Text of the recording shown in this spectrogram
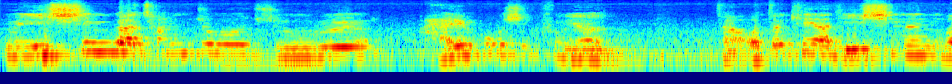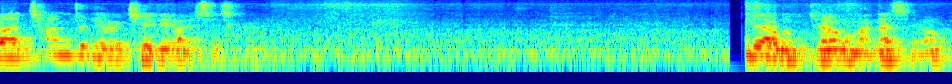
그러면 이 신과 창조주를 알고 싶으면, 자, 어떻게 해야지 이 신과 창조주를 제대로 알 수 있을까요? 신하고 저하고 만났어요.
